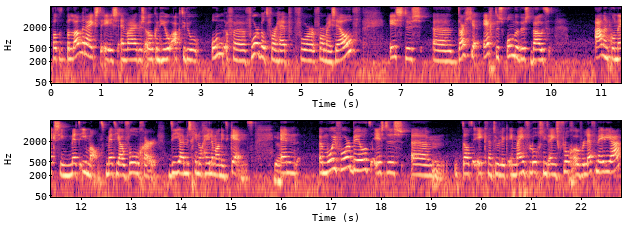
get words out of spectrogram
Wat het belangrijkste is en waar ik dus ook een heel actueel on, of, eh, voorbeeld voor heb voor, voor mijzelf, is dus eh, dat je echt dus onbewust bouwt aan een connectie met iemand, met jouw volger, die jij misschien nog helemaal niet kent. Ja. En een mooi voorbeeld is dus ehm, dat ik natuurlijk in mijn vlogs niet eens vlog over Lef Media.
